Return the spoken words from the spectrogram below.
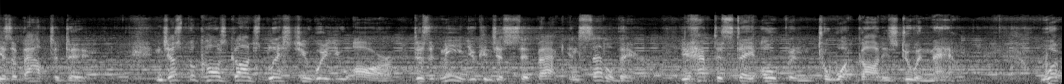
is about to do. And just because God's blessed you where you are doesn't mean you can just sit back and settle there. You have to stay open to what God is doing now. What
